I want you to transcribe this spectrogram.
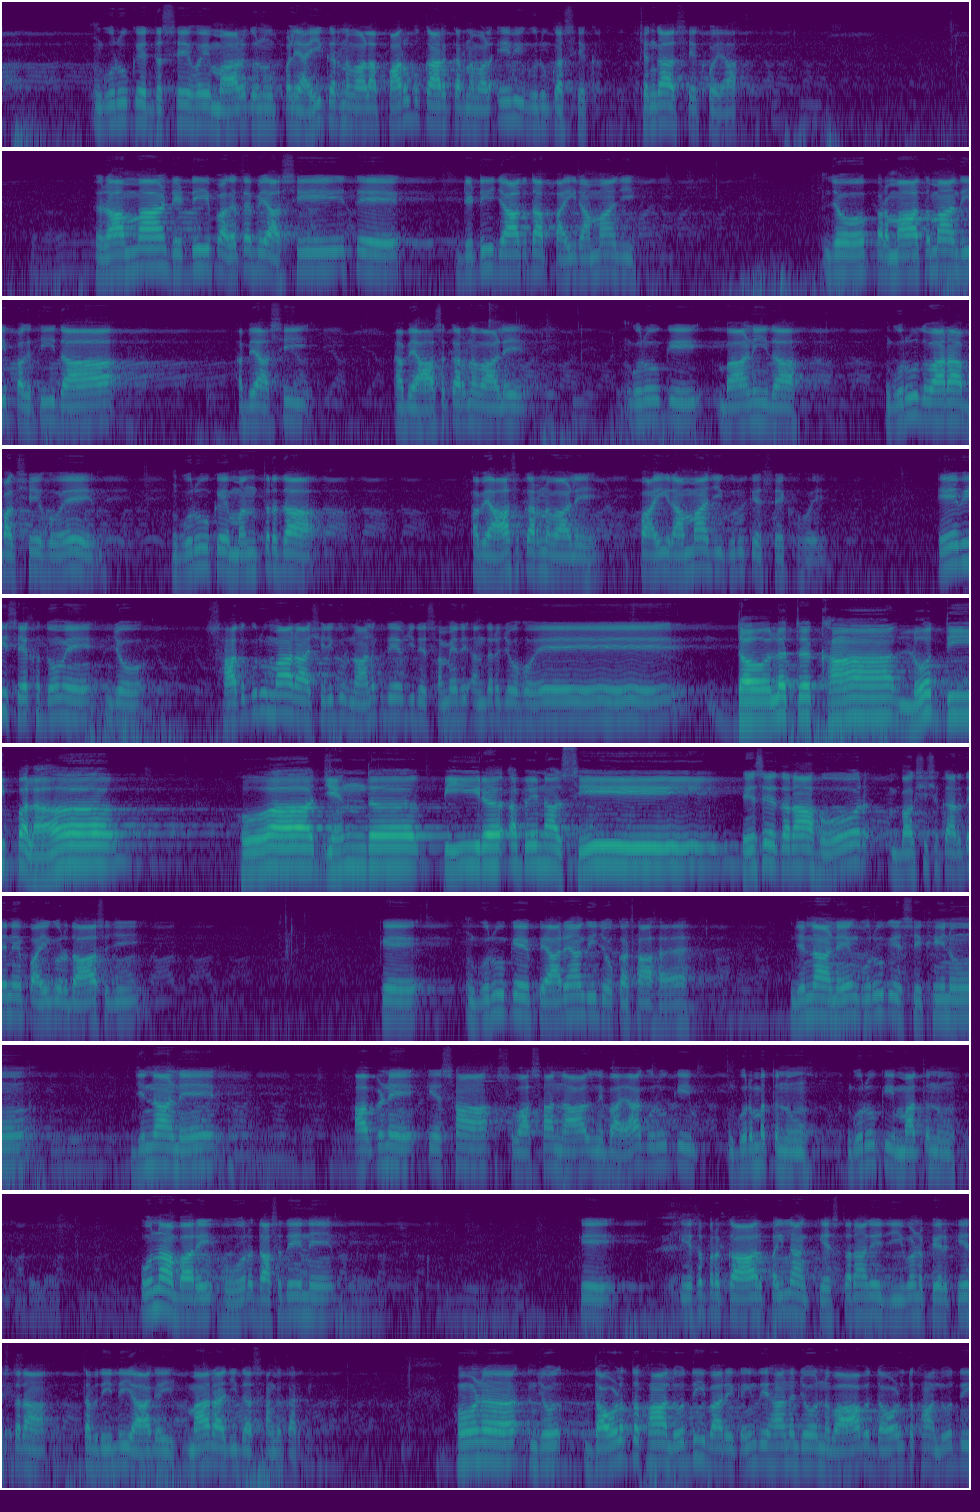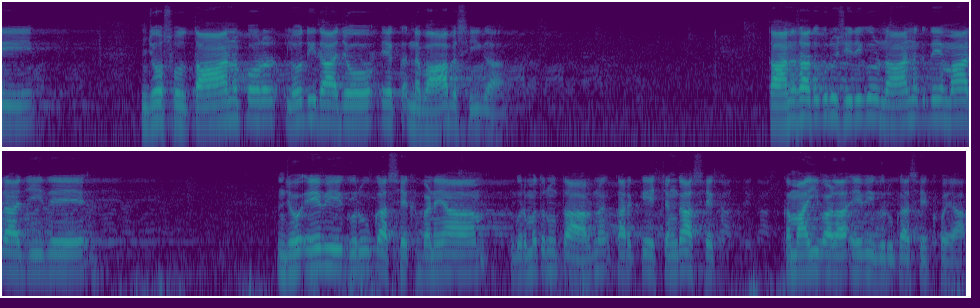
ਗੁਰੂ ਕੇ ਦੱਸੇ ਹੋਏ ਮਾਰਗ ਨੂੰ ਭਲਾਈ ਕਰਨ ਵਾਲਾ, ਪਰਉਪਕਾਰ ਕਰਨ ਵਾਲਾ, ਇਹ ਵੀ ਗੁਰੂ ਕਾ ਸਿੱਖ, ਚੰਗਾ ਸਿੱਖ ਹੋਇਆ। ਰਾਮਾ ਡਿੱਡੀ ਭਗਤ ਅਭਿਆਸੀ ਤੇ ਡਿੱਡੀ ਜਾਤ ਦਾ ਭਾਈ ਰਾਮਾ ਜੀ ਜੋ ਪਰਮਾਤਮਾ ਦੀ ਭਗਤੀ ਦਾ ਅਭਿਆਸੀ, ਅਭਿਆਸ ਕਰਨ ਵਾਲੇ ਗੁਰੂ ਕੀ ਬਾਣੀ ਦਾ ਗੁਰੂ ਦੁਆਰਾ ਬਖਸ਼ੇ ਹੋਏ ਗੁਰੂ ਕੇ ਮੰਤਰ ਦਾ ਅਭਿਆਸ ਕਰਨ ਵਾਲੇ ਭਾਈ ਰਾਮਾ ਜੀ ਗੁਰੂ ਕੇ ਸਿੱਖ ਹੋਏ। ਇਹ ਵੀ ਸਿੱਖ ਦੋਵੇਂ ਜੋ ਸਤਿਗੁਰੂ ਮਹਾਰਾਜ ਸ੍ਰੀ ਗੁਰੂ ਨਾਨਕ ਦੇਵ ਜੀ ਦੇ ਸਮੇਂ ਦੇ ਅੰਦਰ ਜੋ ਹੋਏ ਦੌਲਤ ਖਾਂ ਲੋਧੀ ਭਲਾ, ਹੋਆ ਜਿੰਦ ਪੀਰ ਅਬਿਨਾਸੀ। ਇਸੇ ਤਰ੍ਹਾਂ ਹੋਰ ਬਖਸ਼ਿਸ਼ ਕਰਦੇ ਨੇ ਭਾਈ ਗੁਰਦਾਸ ਜੀ ਕਿ ਗੁਰੂ ਕੇ ਪਿਆਰਿਆਂ ਦੀ ਜੋ ਕਥਾ ਹੈ, ਜਿਨ੍ਹਾਂ ਨੇ ਗੁਰੂ ਕੀ ਸਿੱਖੀ ਨੂੰ, ਜਿਨ੍ਹਾਂ ਨੇ ਆਪਣੇ ਕੇਸਾਂ ਸਵਾਸਾਂ ਨਾਲ ਨਿਭਾਇਆ ਗੁਰੂ ਕੀ ਗੁਰਮਤ ਨੂੰ ਗੁਰੂ ਕੀ ਮਤ ਨੂੰ ਉਹਨਾਂ ਬਾਰੇ ਹੋਰ ਦੱਸਦੇ ਨੇ ਕਿ ਕਿਸ ਪ੍ਰਕਾਰ ਪਹਿਲਾਂ ਕਿਸ ਤਰ੍ਹਾਂ ਦੇ ਜੀਵਨ ਫਿਰ ਕਿਸ ਤਰ੍ਹਾਂ ਤਬਦੀਲੀ ਆ ਗਈ, ਮਹਾਰਾਜ ਜੀ ਦਾ ਸੰਗ ਕਰਕੇ। ਹੁਣ ਜੋ ਦੌਲਤ ਖਾਂ ਲੋਧੀ ਬਾਰੇ ਕਹਿੰਦੇ ਹਨ, ਜੋ ਨਵਾਬ ਦੌਲਤ ਖਾਂ ਲੋਧੀ, ਜੋ ਸੁਲਤਾਨਪੁਰ ਲੋਧੀ ਦਾ ਜੋ ਇੱਕ ਨਵਾਬ ਸੀਗਾ ਧੰਨ ਸਤਿਗੁਰੂ ਸ੍ਰੀ ਗੁਰੂ ਨਾਨਕ ਦੇਵ ਮਹਾਰਾਜ ਜੀ ਦੇ, ਜੋ ਇਹ ਵੀ ਗੁਰੂ ਕਾ ਸਿੱਖ ਬਣਿਆ, ਗੁਰਮਤਿ ਨੂੰ ਧਾਰਨ ਕਰਕੇ ਚੰਗਾ ਸਿੱਖ, ਕਮਾਈ ਵਾਲਾ ਇਹ ਵੀ ਗੁਰੂ ਕਾ ਸਿੱਖ ਹੋਇਆ,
